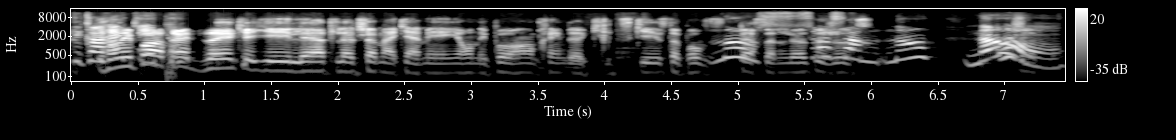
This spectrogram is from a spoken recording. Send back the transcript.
c'est correct. on n'est pas en train de dire qu'il est lettre, le chum à Camille. On n'est pas en train de critiquer cette pauvre petite personne-là. ça non. Non!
